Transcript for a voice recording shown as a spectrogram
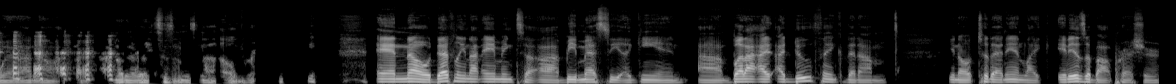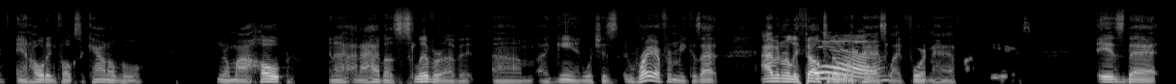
well. I know, I I know that racism is not over. and no, definitely not aiming to uh, be messy again. Um, but I, I I do think that um, you know, to that end, like it is about pressure and holding folks accountable. You know, my hope, and I, and I have a sliver of it, um, again, which is rare for me because I I haven't really felt it over the past like four and a half years, is that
